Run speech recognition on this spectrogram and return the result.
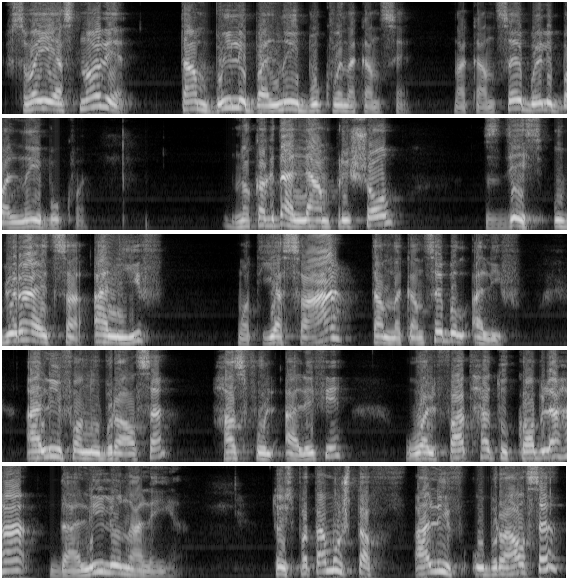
В своей основе там были больные буквы на конце. На конце были больные буквы. Но когда лям пришел, здесь убирается алиф. Вот яса, там на конце был алиф. Алиф он убрался, хазфуль алифи, валь фатхату кобляха далилюн алейха. То есть потому что алиф убрался,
